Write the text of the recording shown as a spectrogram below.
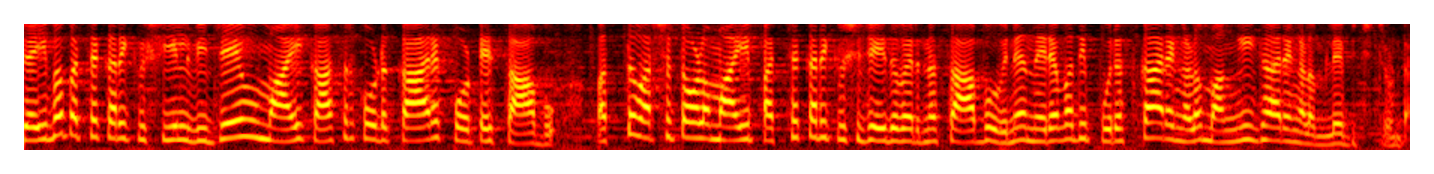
ജൈവ പച്ചക്കറി കൃഷിയിൽ വിജയവുമായി കാസർഗോഡ് കാരക്കോട്ടെ സാബു. പത്ത് വർഷത്തോളമായി പച്ചക്കറി കൃഷി ചെയ്തു വരുന്ന സാബുവിന് നിരവധി പുരസ്കാരങ്ങളും അംഗീകാരങ്ങളും ലഭിച്ചിട്ടുണ്ട്.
